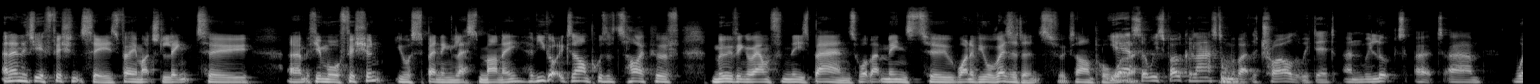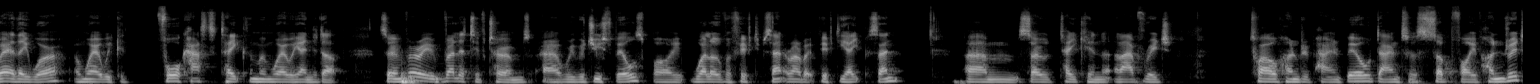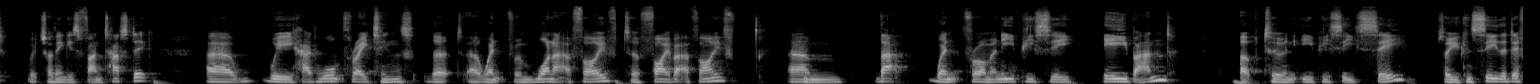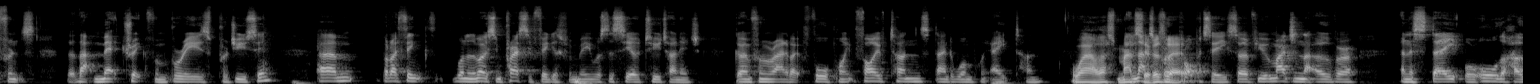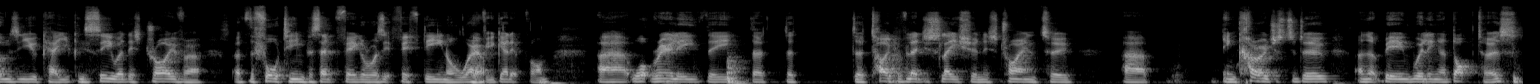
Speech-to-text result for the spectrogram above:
And energy efficiency is very much linked to um, if you're more efficient, you're spending less money. Have you got examples of the type of moving around from these bands, what that means to one of your residents, for example? Yeah, so we spoke last time about the trial that we did, and we looked at um, where they were and where we could forecast to take them and where we ended up. So, in very relative terms, uh, we reduced bills by well over 50%, around about 58%. Um, so, taking an average £1,200 bill down to sub 500, which I think is fantastic. Uh, we had warmth ratings that uh, went from one out of five to five out of five. Um, that went from an EPC E band up to an EPC C. So you can see the difference that that metric from BREEE is producing. Um, but I think one of the most impressive figures for me was the CO2 tonnage, going from around about 4.5 tons down to 1.8 ton. Wow, that's massive, that's isn't it? Property. So if you imagine that over an estate or all the homes in the UK, you can see where this driver of the 14% figure, or is it 15 or wherever you get it from, uh, what really the, the, the, the, type of legislation is trying to uh, encourage us to do, and that being willing adopters,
